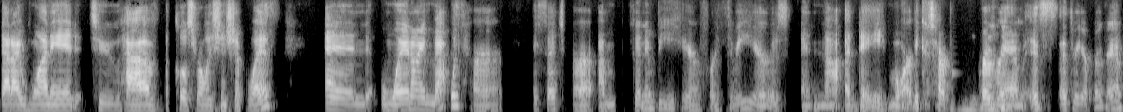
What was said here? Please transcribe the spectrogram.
that I wanted to have a close relationship with. And when I met with her, I said to her, I'm going to be here for three years and not a day more because our mm-hmm. program is a three year program.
